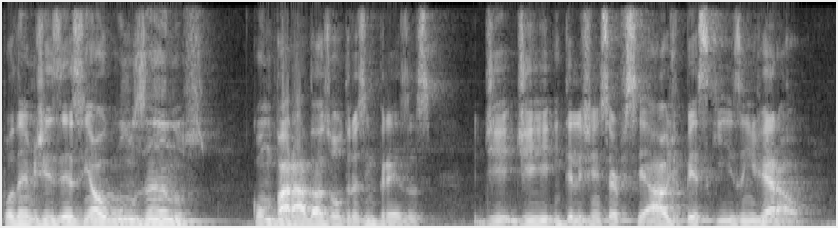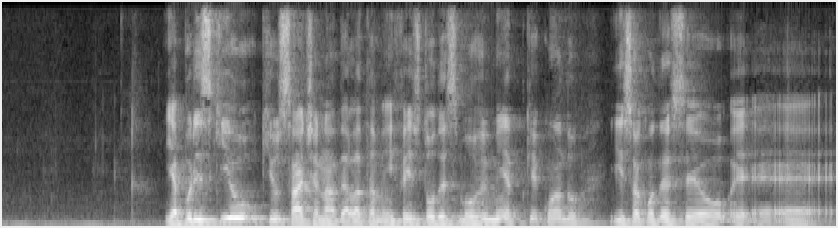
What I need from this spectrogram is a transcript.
podemos dizer assim, alguns anos comparado às outras empresas de, de inteligência artificial, de pesquisa em geral. E é por isso que o, que o Satya Nadella também fez todo esse movimento, porque quando isso aconteceu é, é,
